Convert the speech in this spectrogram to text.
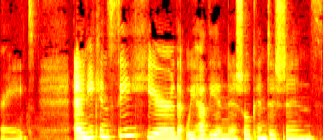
right? And you can see here that we have the initial conditions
